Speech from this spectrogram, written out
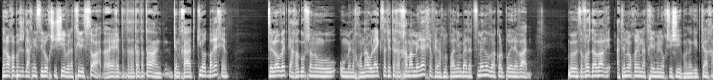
אתה לא יכול פשוט להכניס הילוך שישי ולהתחיל לנסוע, אתה אתן לך תקיעות ברכב. זה לא עובד ככה, הגוף שלנו הוא, מנכונה אולי קצת יותר חכמה מרכב, כי אנחנו פועלים בעד עצמנו והכל פועל לבד. ובסופו של דבר, אתם לא יכולים להתחיל מלוך שישי, בוא נגיד ככה.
